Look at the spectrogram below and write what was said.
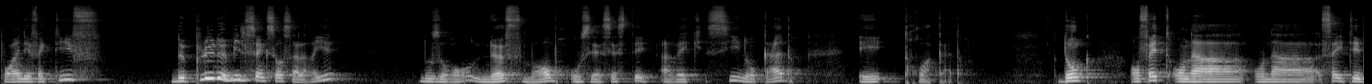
pour un effectif de plus de 1500 salariés, nous aurons 9 membres au CSST avec 6 non-cadres et 3 cadres. Donc, en fait, on a, on a, ça, a été,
